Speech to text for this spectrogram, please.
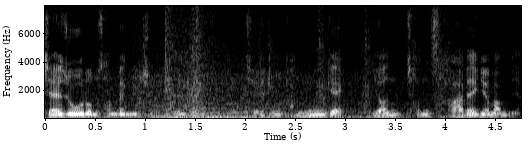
제주 오름 368개, 제주 방문객 연 1,400여만 명.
